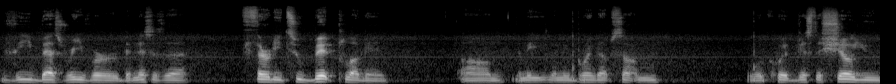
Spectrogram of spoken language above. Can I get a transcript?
the best reverb, and this is a 32-bit plugin. Um, let me let me bring up something real quick just to show you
